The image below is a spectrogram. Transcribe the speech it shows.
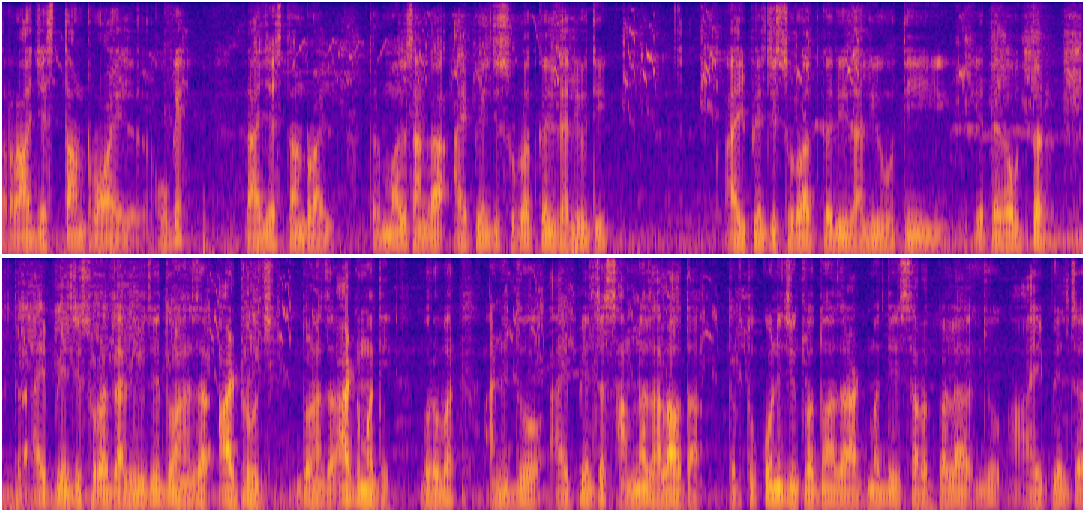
Rajasthan royal okay? Rajasthan royal. तर मला सांगा आय पी एलची सुरुवात कधी झाली होती? आय पी एलची सुरुवात कधी झाली होती येतं का उत्तर. तर आय पी एलची सुरुवात झाली होती दोन हजार आठ रोजी दोन हजार आठमध्ये बरोबर? आणि जो आय पी एलचा सामना झाला होता तर तो कोणी जिंकला? दोन हजार आठमध्ये सर्वात पहिला जो आय पी एलचा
